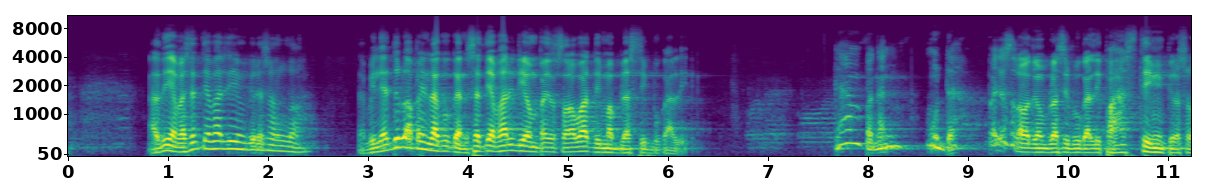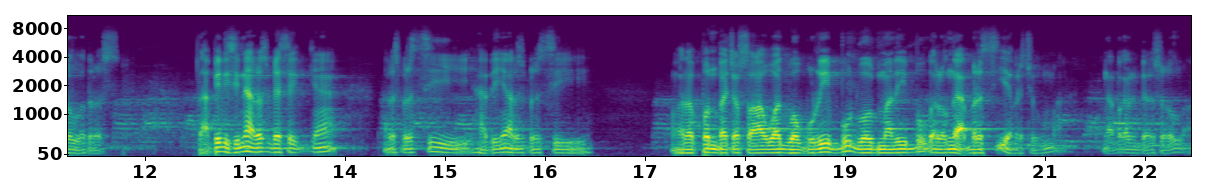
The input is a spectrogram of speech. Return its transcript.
Artinya apa? Setiap hari mimpi Rasulullah. Tapi lihat dulu apa yang dilakukan. Setiap hari dia membaca salawat 15 ribu kali. Gampang kan? Mudah. Baca salawat 15 ribu kali pasti mimpi Rasulullah terus. Tapi di sini harus basicnya harus bersih, hatinya harus bersih. Walaupun baca salawat 20 ribu, 25 ribu, kalau nggak bersih ya percuma. Nggak bakal mimpi Rasulullah.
